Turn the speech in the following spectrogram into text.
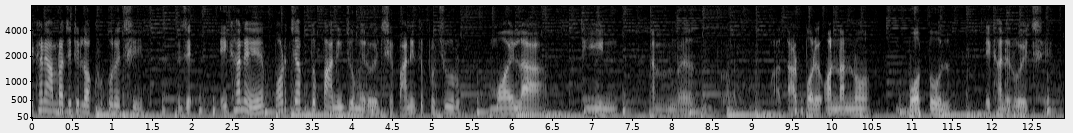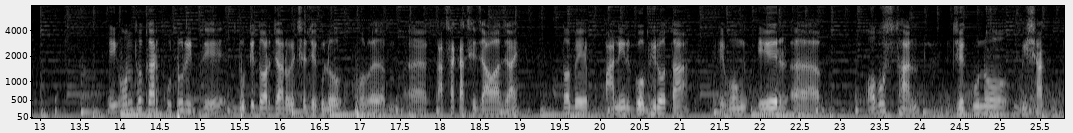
এখানে আমরা যেটি লক্ষ্য করেছি, যে এখানে পর্যাপ্ত পানি জমে রয়েছে। পানিতে প্রচুর ময়লা, টিন তারপরে অন্যান্য বোতল এখানে রয়েছে। এই অন্ধকার কুটুরিতে দুটি দরজা রয়েছে যেগুলো কাছাকাছি যাওয়া যায়। তবে পানির গভীরতা এবং এর অবস্থান যে কোনো বিষাক্ত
